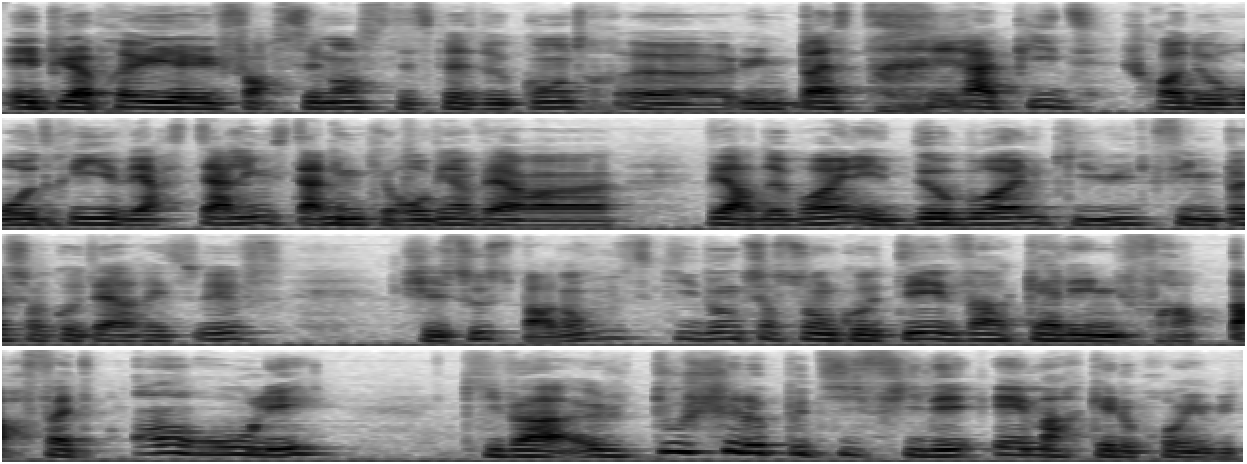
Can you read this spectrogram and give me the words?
Et puis après, il y a eu forcément cette espèce de contre, euh, une passe très rapide, je crois, de Rodri vers Sterling. Sterling qui revient vers, euh, vers De Bruyne et De Bruyne qui lui fait une passe sur le côté à Reeves Jesus, pardon, qui donc sur son côté va caler une frappe parfaite enroulée qui va toucher le petit filet et marquer le premier but.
